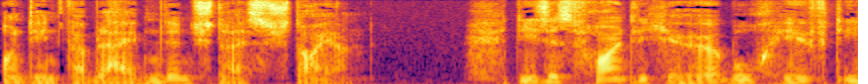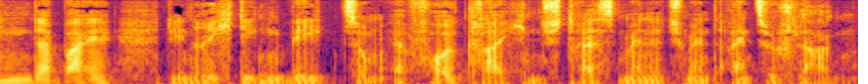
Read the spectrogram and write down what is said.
und den verbleibenden Stress steuern. Dieses freundliche Hörbuch hilft Ihnen dabei, den richtigen Weg zum erfolgreichen Stressmanagement einzuschlagen.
